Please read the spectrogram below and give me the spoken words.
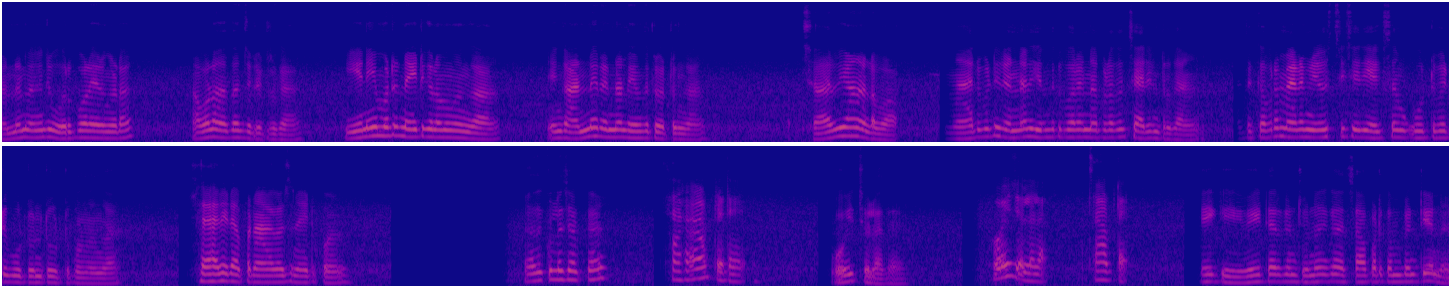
அண்ணன் தங்கச்சி ஒரு போல இருங்கடா. அவளும் அதான் சொல்லிட்டு இருக்கா. என்னையும் மட்டும் நைட்டு கிளம்புங்கங்க. எங்கள் அண்ணன் ரெண்டு நாள் இருந்துட்டு வரட்டுங்க சரியான அளவா. மறுபடியும் ரெண்டு நாள் இருந்துட்டு போகிறேன்னு அப்புறம் தான் சரின்னு இருக்காங்க. அதுக்கப்புறம் மேடம் யோசிச்சு சரி எக்ஸாம் கூப்பிட்டு போயிட்டு கூப்பிட்டு வந்துட்டு விட்டு போங்கங்க சரிடா அப்போ நாளை கழிச்சு நைட்டு போவேன். அதுக்குள்ளே சாப்பிட்டேன் சாப்பிட்டுட்டேன். போய் சொல்லாத. போய் சொல்லலை சாப்பிட்டேன். ஏய்க்கு வெயிட்டாக இருக்குன்னு சொன்னதுக்கு சாப்பாடு கம்மி பண்ணிட்டியா என்ன?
